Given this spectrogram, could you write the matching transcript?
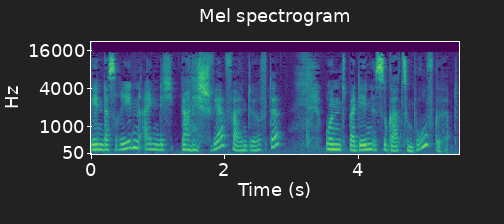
denen das Reden eigentlich gar nicht schwer fallen dürfte und bei denen es sogar zum Beruf gehört.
